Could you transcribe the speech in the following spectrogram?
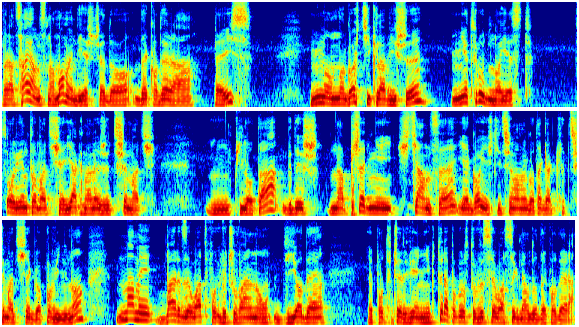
Wracając na moment jeszcze do dekodera Pace, mimo mnogości klawiszy nie trudno jest zorientować się jak należy trzymać pilota, gdyż na przedniej ściance jego, jeśli trzymamy go tak jak trzymać się go powinno, mamy bardzo łatwo wyczuwalną diodę podczerwieni, która po prostu wysyła sygnał do dekodera.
